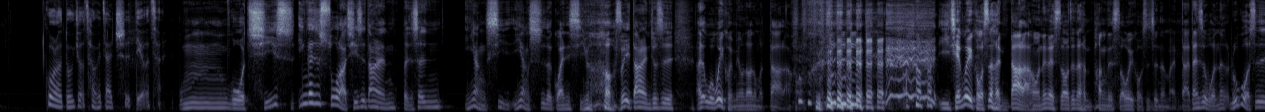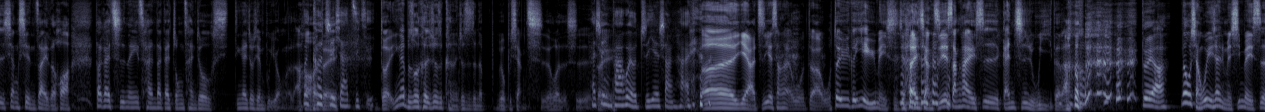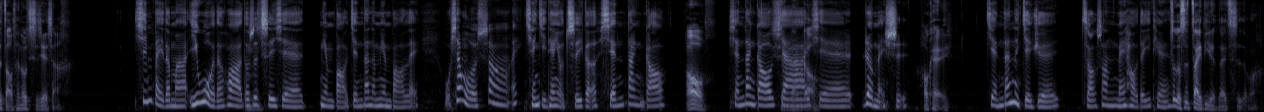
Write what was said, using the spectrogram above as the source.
过了多久才会再吃第二餐？嗯，我其实应该是说了，其实当然本身营养系营养师的关系嘛，所以当然就是，哎，我胃口也没有到那么大了。哈 以前胃口是很大了哈，那个时候真的很胖的时候，胃口是真的蛮大。但是我那如果是像现在的话，大概吃那一餐，大概中餐就应该就先不用了啦。哈会克制一下自己，对，应该不是说克制，就是可能就是真的又不想吃，或者是还是你怕会有职业伤害？呃呀，职业伤害，我对啊，我对于一个业余美食家来讲，职业伤害是甘之如饴的啦。对啊，那我想问一下，你们新北市的早餐都吃些啥？新北的吗？以我的话，嗯都是吃一些面包，简单的面包类。我像我上哎前几天有吃一个咸蛋糕，哦、咸蛋糕加一些热美式，o k 简单的解决早上美好的一天。这个是在地人在吃的吗？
